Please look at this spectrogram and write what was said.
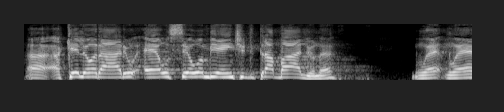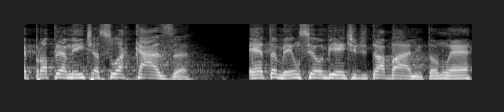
aquele horário é o seu ambiente de trabalho, né? Não é, não é propriamente a sua casa, é também o seu ambiente de trabalho. Então não é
